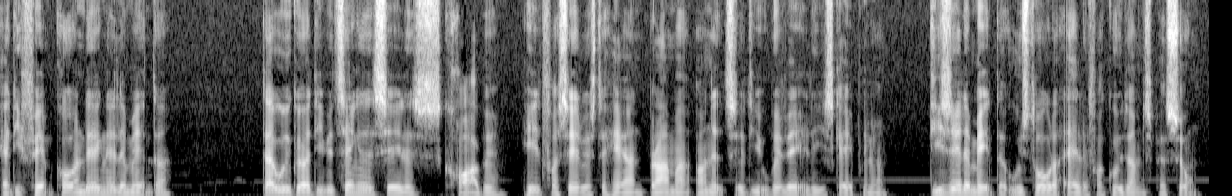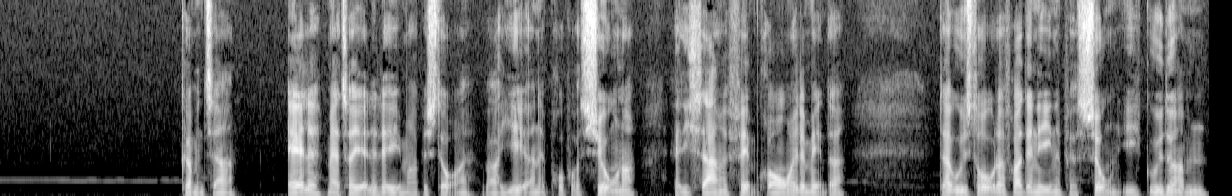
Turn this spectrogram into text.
er de fem grundlæggende elementer, der udgør de betingede sjæles kroppe, helt fra selveste herren Brahma og ned til de ubevægelige skabninger. Disse elementer udstråler alle fra guddommens person. Kommentar. Alle materielle legemer består af varierende proportioner af de samme fem grove elementer, der udstråler fra den ene person i guddommen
